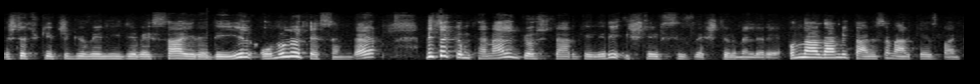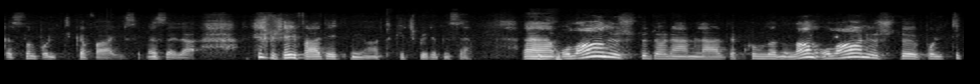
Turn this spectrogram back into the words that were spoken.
işte tüketici güveniydi vesaire değil. Onun ötesinde bir takım temel göstergeleri işlevsizleştirmeleri. Bunlardan bir tanesi Merkez Bankası'nın politika faizi mesela. Hiçbir şey ifade etmiyor artık hiçbirimize e, olağanüstü dönemlerde kullanılan olağanüstü politik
